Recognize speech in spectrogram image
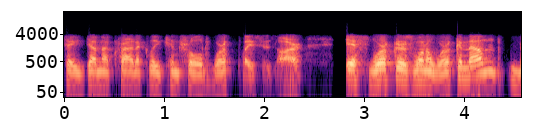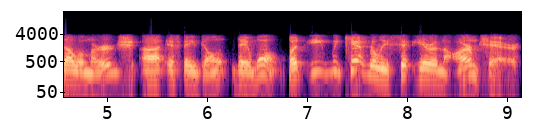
say, democratically controlled workplaces are. If workers want to work in them, they'll emerge. Uh, if they don't, they won't. But we can't really sit here in the armchair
